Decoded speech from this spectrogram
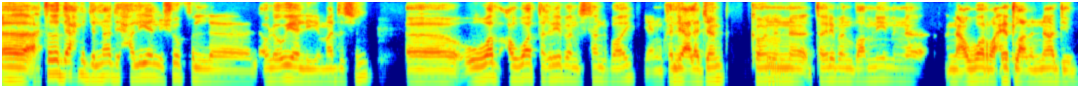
أعتقد أحمد النادي حاليا يشوف ال- الأولوية لماديسون. آه، ووضع عوار تقريبا stand by يعني مخليه على جنب كون مم. إن تقريبا ضامنين إن إن عوار راح يطلع من النادي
